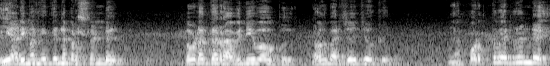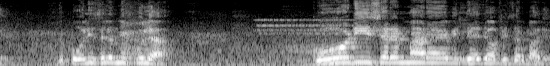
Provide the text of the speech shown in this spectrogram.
ഈ അടിമത്തത്തിന്റെ പ്രശ്നമുണ്ട്. ഇപ്പൊ ഇവിടുത്തെ റവന്യൂ വകുപ്പ് നിങ്ങളൊന്ന് പരിശോധിച്ച് നോക്ക്. ഞാൻ പുറത്ത് വരുന്നുണ്ട്. ഇത് പോലീസിലൊന്നും നിൽക്കൂല. കോടീശ്വരന്മാരായ വില്ലേജ് ഓഫീസർമാര്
